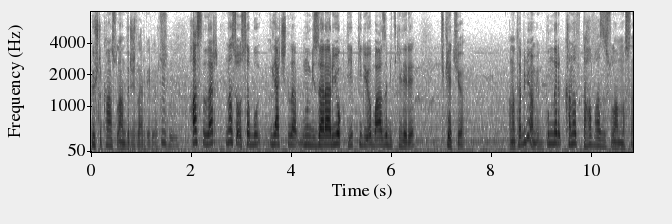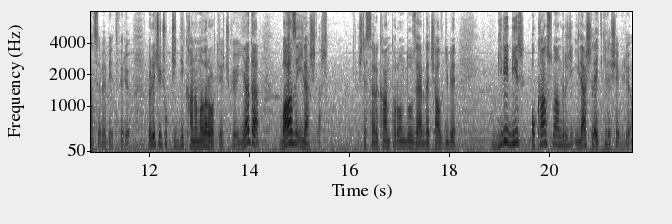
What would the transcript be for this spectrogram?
güçlü kan sulandırıcılar veriyoruz. Hı hı. Hastalar nasıl olsa bu ilaçla bunun bir zararı yok deyip gidiyor bazı bitkileri tüketiyor. Anlatabiliyor muyum? Bunları kanı daha fazla sulanmasına sebebiyet veriyor. Böylece çok ciddi kanamalar ortaya çıkıyor. Ya da bazı ilaçlar işte sarı kantarondu, zerdeçal gibi birebir o kan sulandırıcı ilaçla etkileşebiliyor.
